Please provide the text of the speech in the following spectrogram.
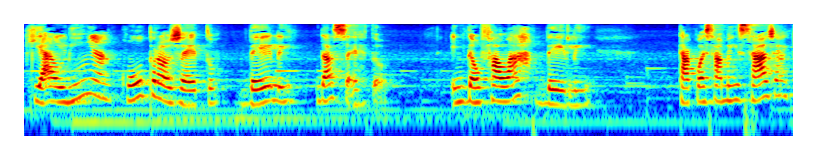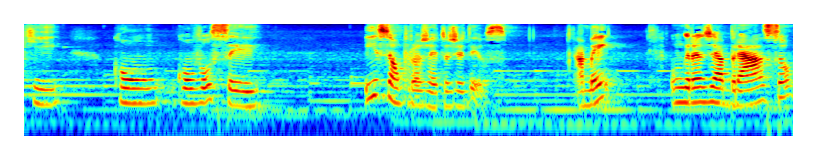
que alinha com o projeto dele, dá certo. Então, falar dele, tá com essa mensagem aqui com, com você, isso é um projeto de Deus. Amém? Um grande abraço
